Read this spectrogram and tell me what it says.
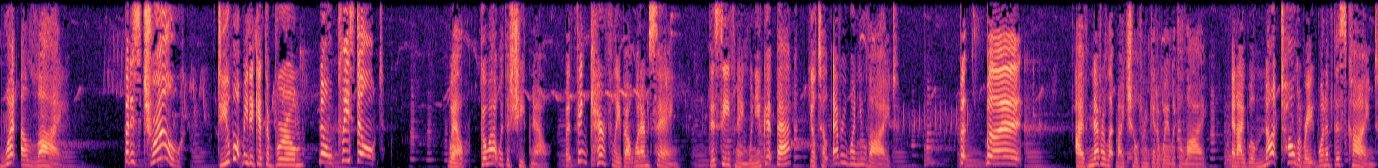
What a lie. But it's true. Do you want me to get the broom? No, please don't. Well, go out with the sheep now, but think carefully about what I'm saying. This evening, when you get back, you'll tell everyone you lied. But, but. I've never let my children get away with a lie, and I will not tolerate one of this kind.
